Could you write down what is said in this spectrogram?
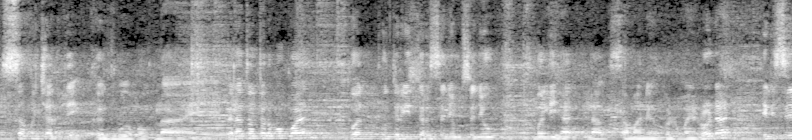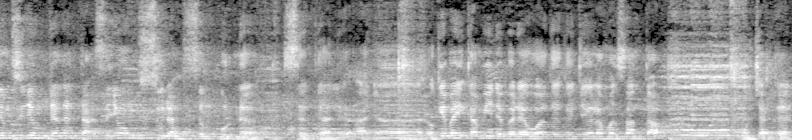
Sama cantik kedua mempelai. Baiklah tuan-tuan dan puan Tuan Puteri tersenyum-senyum Melihat laksamana bermain rodan Jadi senyum-senyum jangan tak senyum Sudah sempurna segala adat Okey baik. Kami daripada warga kerja Laman Santap Mengucapkan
